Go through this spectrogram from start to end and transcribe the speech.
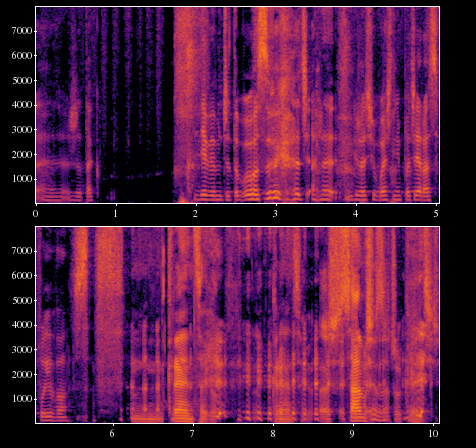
e, że tak nie wiem, czy to było słychać, ale Grzesiu właśnie pociera swój wąs. Mm, kręcę go. Kręcę go. Aż sam się zaczął kręcić.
